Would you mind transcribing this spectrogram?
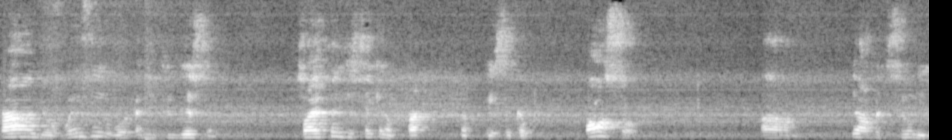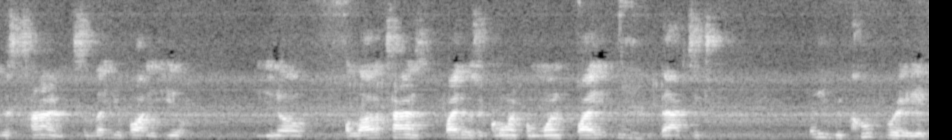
down, you're winded, work on your conditioning. So I think just taking a a basic also um, the opportunity this time to let your body heal. You know, a lot of times fighters are going from one fight back to fully recuperated,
